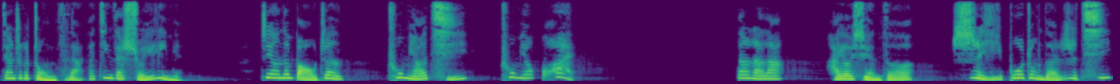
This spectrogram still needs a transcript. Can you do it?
将这个种子啊要浸在水里面，这样能保证出苗齐、出苗快。当然啦，还要选择适宜播种的日期。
